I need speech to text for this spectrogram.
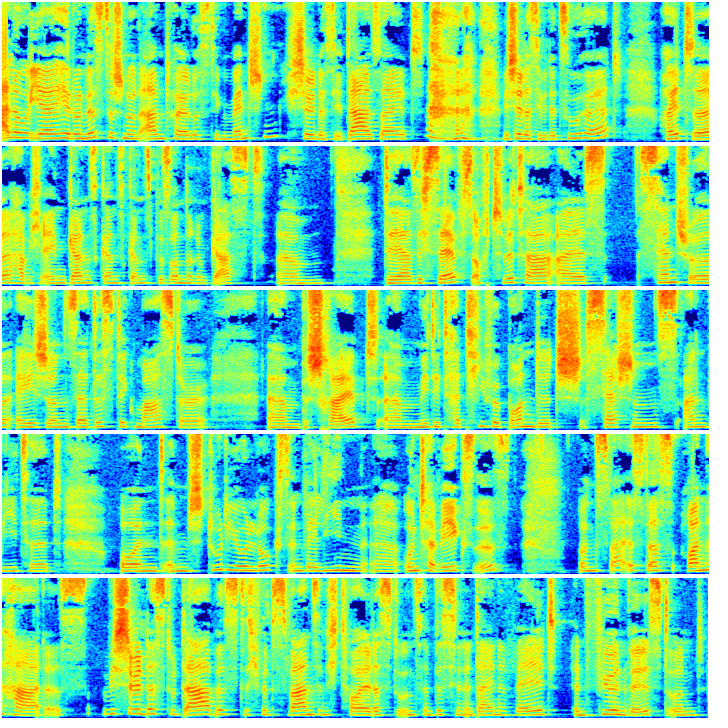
Hallo, ihr hedonistischen und abenteuerlustigen Menschen. Wie schön, dass ihr da seid. Wie schön, dass ihr wieder zuhört. Heute habe ich einen ganz, ganz, ganz besonderen Gast, ähm, der sich selbst auf Twitter als Central Asian Sadistic Master ähm, beschreibt, ähm, meditative Bondage Sessions anbietet und im Studio Lux in Berlin äh, unterwegs ist. Und zwar ist das Ron Hades. Wie schön, dass du da bist. Ich finde es wahnsinnig toll, dass du uns ein bisschen in deine Welt entführen willst. Und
